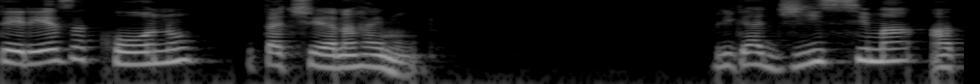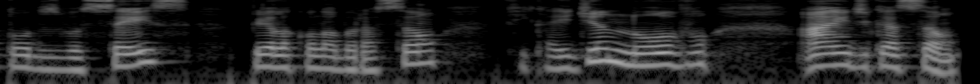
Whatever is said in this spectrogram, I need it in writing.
Tereza Cono e Tatiana Raimundo. Obrigadíssima a todos vocês pela colaboração. Fica aí de novo a indicação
